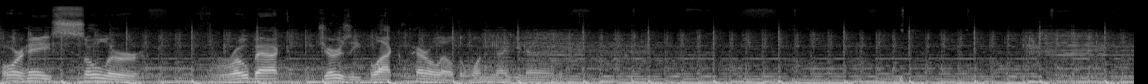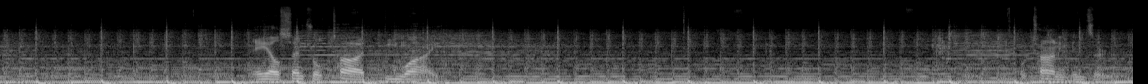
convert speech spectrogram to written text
Jorge Soler throwback jersey black parallel to 199. AL Central Todd BY. Ohtani insert.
